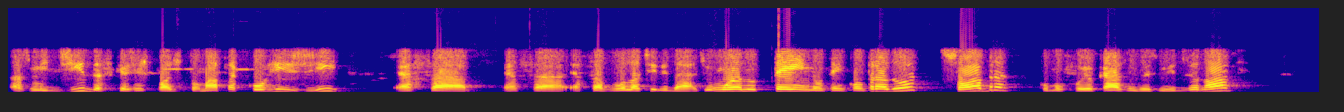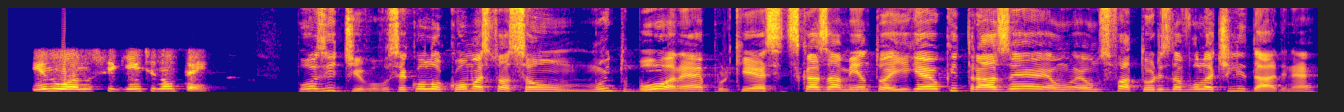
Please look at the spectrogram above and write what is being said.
as medidas que a gente pode tomar para corrigir essa, essa, essa volatilidade. Um ano tem, não tem comprador, sobra, como foi o caso em 2019, e no ano seguinte não tem. Positivo. Você colocou uma situação muito boa, né? Porque esse descasamento aí é o que traz, é um, é um dos fatores da volatilidade, né?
